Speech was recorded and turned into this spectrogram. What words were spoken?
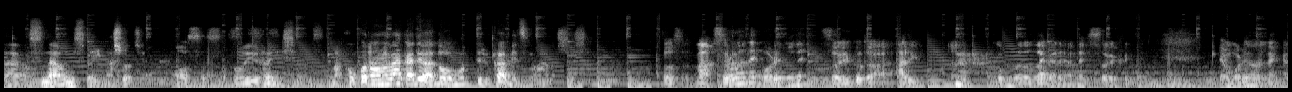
ああの素直にそう言いましょう。じゃあ、そうそうそうそういうふうにします。まあ、心の中ではどう思ってるかは別の話でしたね。そうそう。まあ、それはね、俺もね、そういうことはあるよ。うんうん、心の中ではね、そういうふうに。でも俺はなんか、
